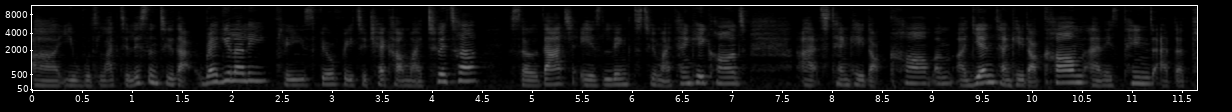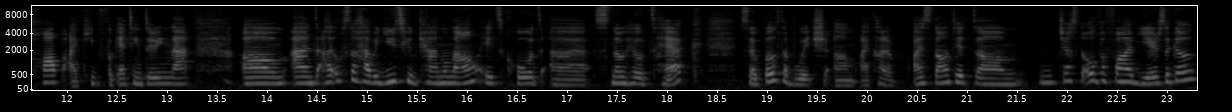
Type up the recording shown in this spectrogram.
uh, you would like to listen to that regularly, please feel free to check out my Twitter. So, that is linked to my 10K card at 10k.com, um, uh, yen10k.com, and it's pinned at the top. I keep forgetting doing that. Um, and I also have a YouTube channel now. It's called uh, Snow Hill Tech. So both of which um, I kind of I started um, just over five years ago.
